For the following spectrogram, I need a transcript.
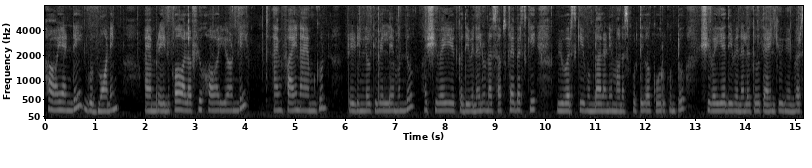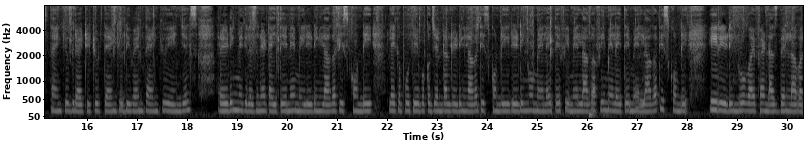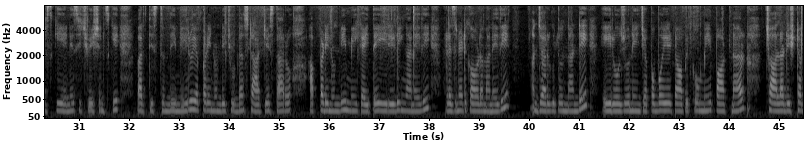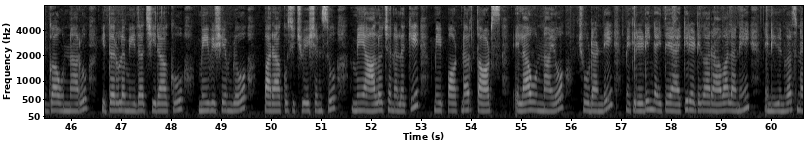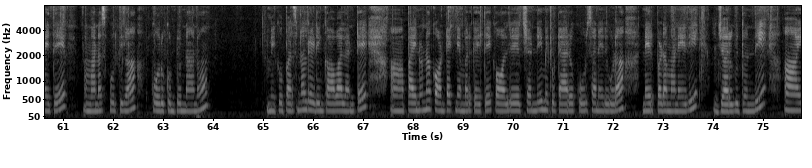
Hi అండి good morning I'm Renuka all of you how are you అండి I'm fine I'm good రీడింగ్లోకి వెళ్ళే ముందు ఆ శివయ్య యొక్క దీవెనలు నా సబ్స్క్రైబర్స్కి వ్యూవర్స్కి ఉండాలని మనస్ఫూర్తిగా కోరుకుంటూ శివయ్య దీవెనలతో thank you universe thank you gratitude thank you divine thank you angels. Reading మీకు రెజనేట్ అయితేనే మీ రీడింగ్ లాగా తీసుకోండి. లేకపోతే ఒక జనరల్ రీడింగ్ లాగా తీసుకోండి. రీడింగ్ మేల్ అయితే ఫీమేల్ లాగా ఫీమేల్ అయితే మేల్ లాగా తీసుకోండి. ఈ రీడింగ్ వైఫ్ అండ్ హస్బెండ్ లవర్స్కి ఎనీ సిచ్యువేషన్స్కి వర్తిస్తుంది. మీరు ఎప్పటి నుండి చూడడం స్టార్ట్ చేస్తారో అప్పటి నుండి మీకైతే ఈ రీడింగ్ అనేది రెజినేట్ కావడం అనేది జరుగుతుందండి. ఈరోజు నేను చెప్పబోయే టాపిక్ మీ పార్ట్నర్ చాలా డిస్టర్బ్గా ఉన్నారు. ఇతరుల మీద చిరాకు మీ విషయంలో పరాకు సిచ్యువేషన్స్ మీ ఆలోచనలకి మీ పార్ట్నర్ థాట్స్ ఎలా ఉన్నాయో చూడండి. మీకు రీడింగ్ అయితే యాక్యురేట్గా రావాలని నేను యూనివర్స్ని అయితే మనస్ఫూర్తిగా కోరుకుంటున్నాను. మీకు పర్సనల్ రీడింగ్ కావాలంటే పైన కాంటాక్ట్ నెంబర్కి అయితే కాల్ చేయొచ్చండి. మీకు టారో కోర్స్ అనేది కూడా నేర్పడం అనేది జరుగుతుంది.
